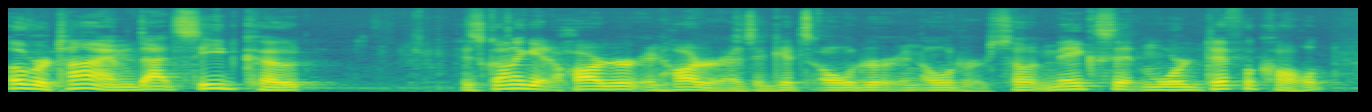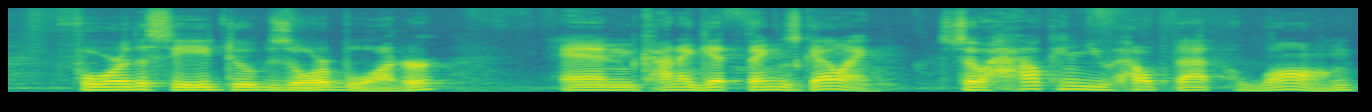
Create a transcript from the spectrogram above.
over time, that seed coat is going to get harder and harder as it gets older and older. So it makes it more difficult for the seed to absorb water and kind of get things going. So how can you help that along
